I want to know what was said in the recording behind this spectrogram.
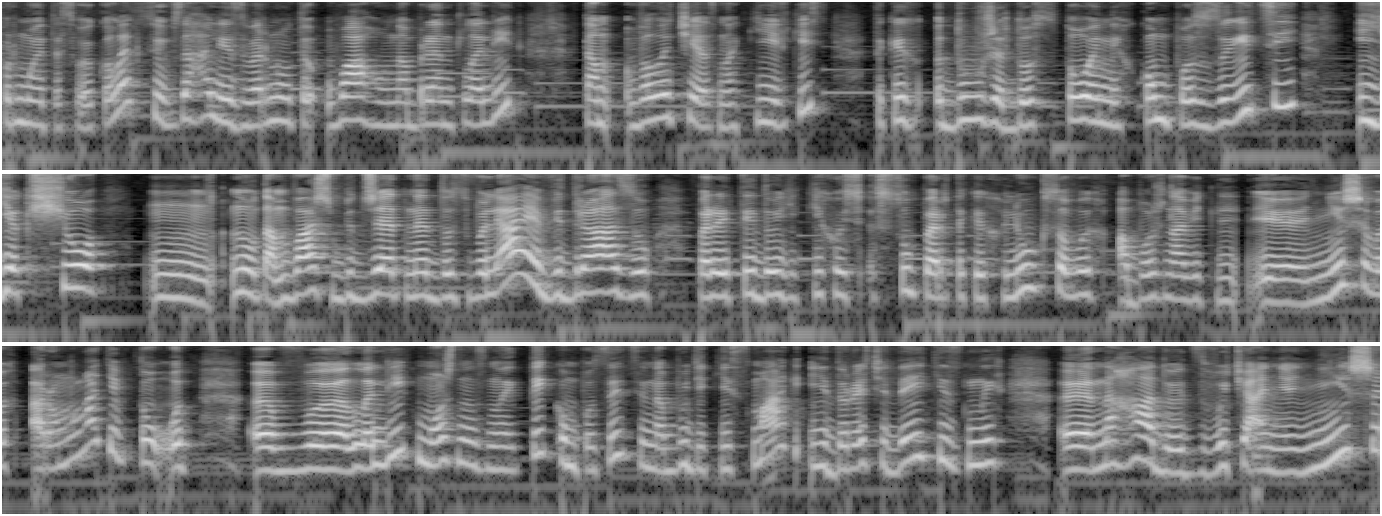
формуєте свою колекцію, взагалі звернути увагу на бренд Lalique. Там величезна кількість таких дуже достойних композицій. І якщо ну, там, ваш бюджет не дозволяє відразу перейти до якихось супер таких люксових або ж навіть е, нішевих ароматів, то от е, в Лалік можна знайти композиції на будь-який смак, і, до речі, деякі з них е, нагадують звучання ніші,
